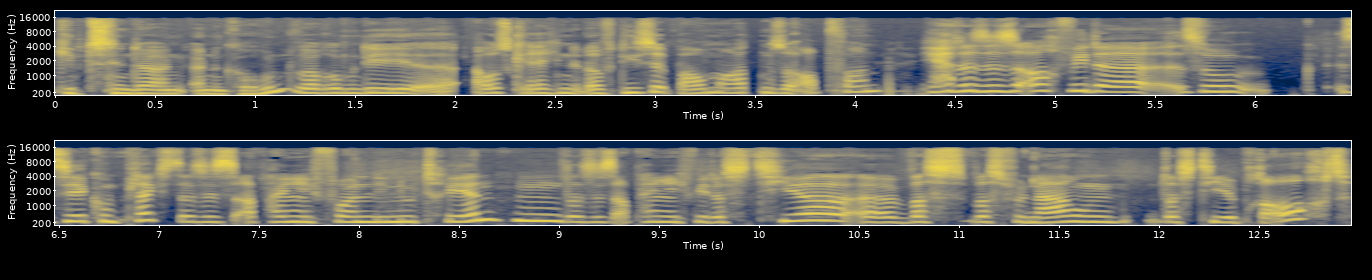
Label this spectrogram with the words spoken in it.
Gibt es denn da einen, einen, Grund, warum die äh, ausgerechnet auf diese Baumarten so abfahren? Ja, das ist auch wieder so sehr komplex. Das ist abhängig von den Nutrienten, das ist abhängig wie das Tier, äh, was, was für Nahrung das Tier braucht,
